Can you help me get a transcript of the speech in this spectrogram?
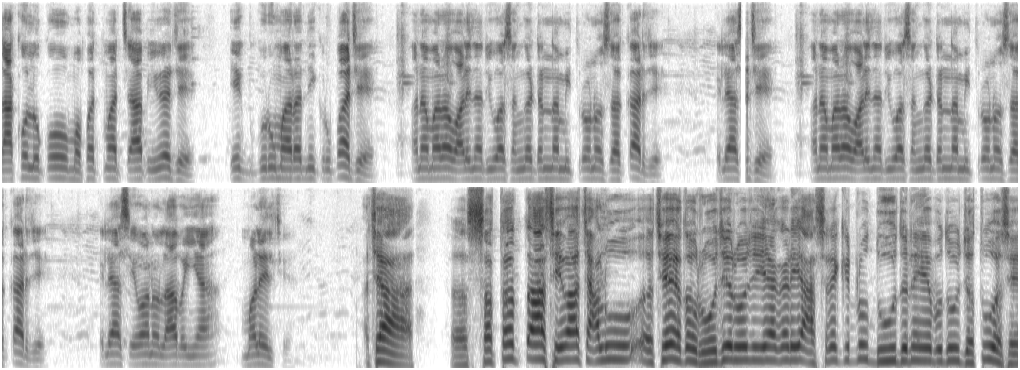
લાખો લોકો મફતમાં ચા પીવે છે. એક ગુરુ મહારાજની કૃપા છે અને અમારા વાળીનાથ યુવા સંગઠનના મિત્રોનો સહકાર છે. એટલે આ છે અને અમારા વાળીનાથ યુવા સંગઠનના મિત્રોનો સહકાર છે. એટલે આ સેવાનો લાભ અહીંયા મળેલ છે. અચ્છા સતત આ સેવા ચાલુ છે? તો રોજે રોજ અહીંયા આગળ આશરે કેટલું દૂધ ને એ બધું જતું હશે?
